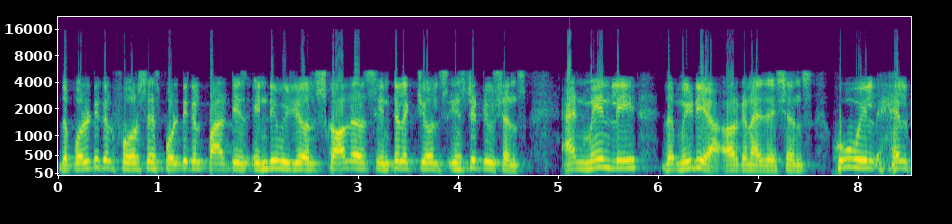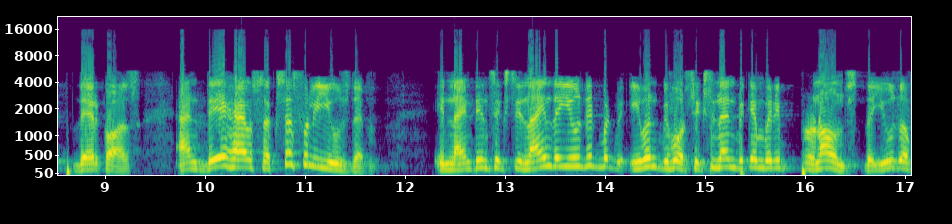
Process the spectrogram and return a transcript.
the political forces, political parties, individuals, scholars, intellectuals, institutions, and mainly the media organizations who will help their cause. And they have successfully used them. In 1969 they used it, but even before, 69 became very pronounced, the use of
